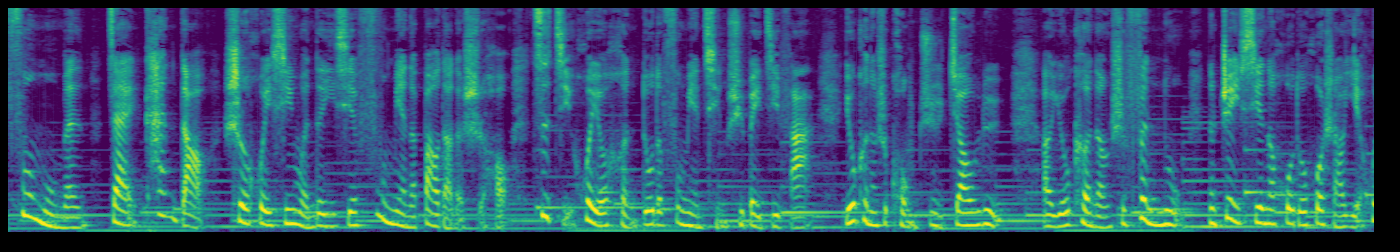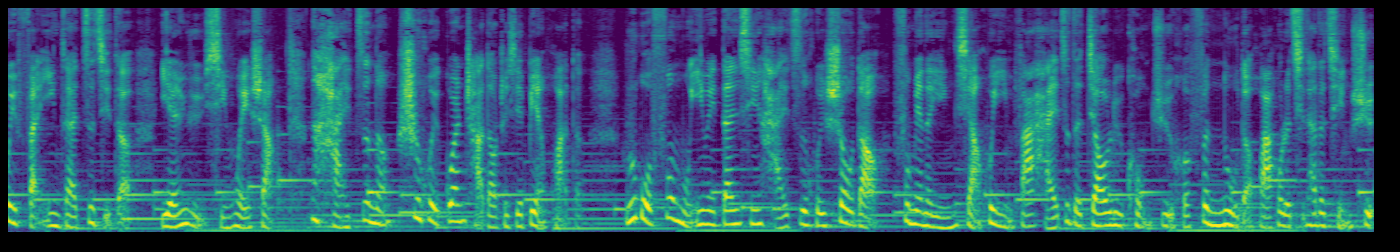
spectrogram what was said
父母们在看到社会新闻的一些负面的报道的时候，自己会有很多的负面情绪被激发，有可能是恐惧、焦虑，啊，有可能是愤怒。那这些呢，或多或少也会反映在自己的言语行为上。那孩子呢，是会观察到这些变化的。如果父母因为担心孩子会受到负面的影响，会引发孩子的焦虑、恐惧和愤怒的话，或者其他的情绪，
